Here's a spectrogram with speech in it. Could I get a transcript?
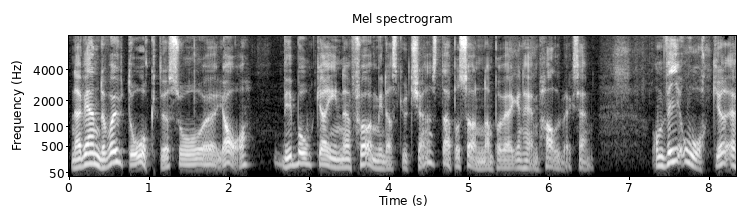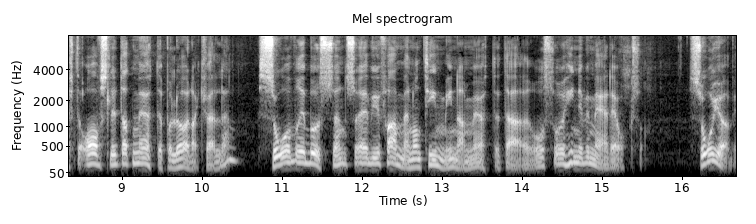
När vi ändå var ute och åkte så, eh, ja, vi bokar in en förmiddagsgudstjänst där på söndagen på vägen hem, halvvägs hem. Om vi åker efter avslutat möte på lördagskvällen, sover i bussen så är vi ju framme någon timme innan mötet där och så hinner vi med det också. Så gör vi.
